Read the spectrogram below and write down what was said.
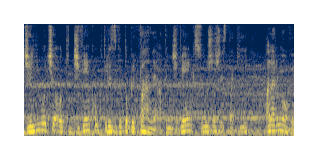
dzieliło cię od dźwięku, który jest wydobywany, a ten dźwięk słyszysz jest taki alarmowy.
